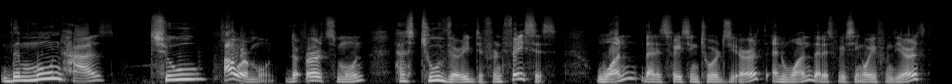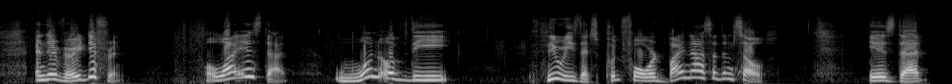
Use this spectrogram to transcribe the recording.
the moon has two, our moon, the Earth's moon, has two very different faces one that is facing towards the earth and one that is facing away from the earth, and they're very different. Well, why is that? One of the theories that's put forward by NASA themselves is that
